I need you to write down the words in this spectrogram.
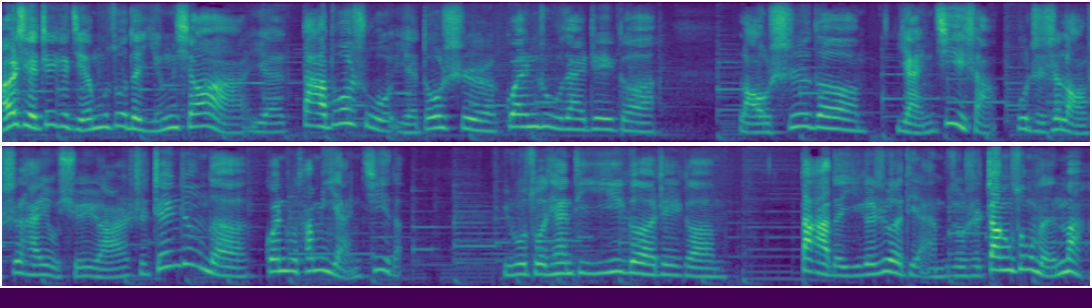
而且这个节目做的营销啊，也大多数也都是关注在这个老师的演技上，不只是老师，还有学员，是真正的关注他们演技的。比如昨天第一个这个大的一个热点，不就是张颂文嘛？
